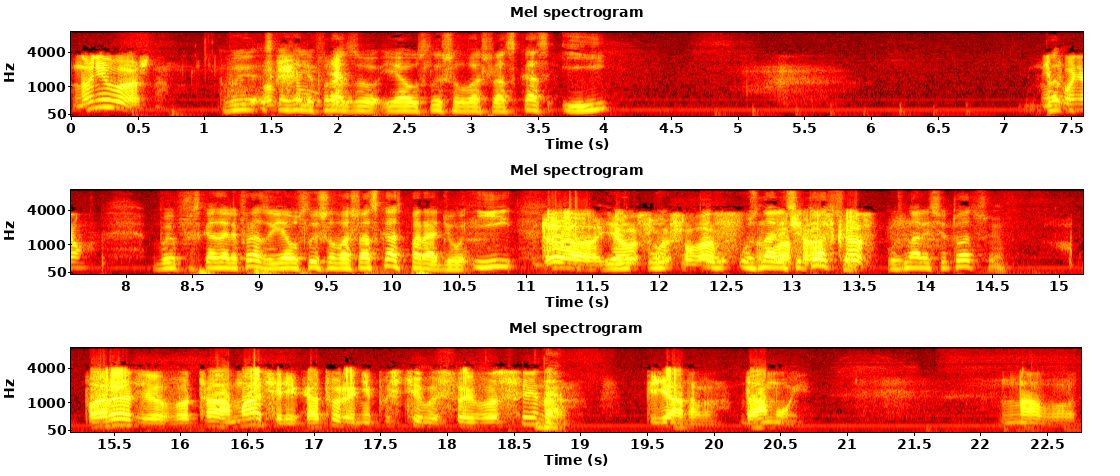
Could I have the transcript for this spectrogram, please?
Но неважно. Вы общем, сказали фразу «я услышал ваш рассказ и...» Не понял. Вы сказали фразу «Я услышал ваш рассказ по радио и...» Да, я услышал вас, узнали ваш ситуацию? рассказ. Узнали ситуацию? По радио вот о матери, которая не пустила своего сына да. пьяного домой. Ну вот.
